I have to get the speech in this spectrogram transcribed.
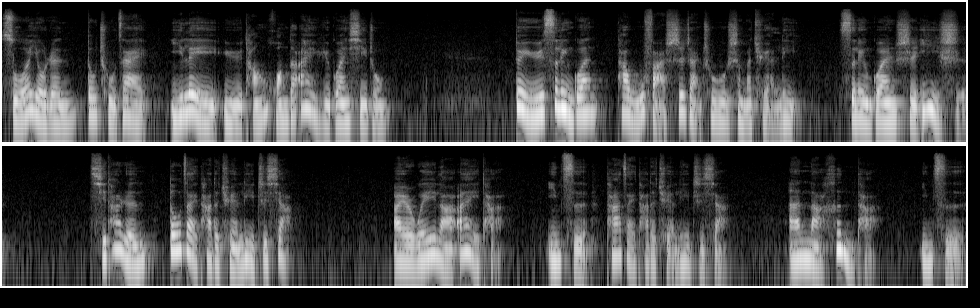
所有人都处在一类与堂皇的爱欲关系中。对于司令官，他无法施展出什么权利。司令官是意识，其他人都在他的权力之下。埃尔维拉爱他，因此他在他的权力之下；安娜恨他，因此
